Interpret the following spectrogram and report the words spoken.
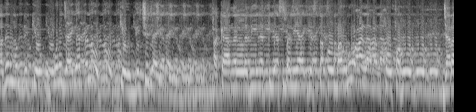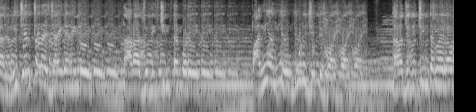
তাদের মধ্যে কেউ উপরে জায়গা পেল, কেউ নিচে জায়গা পেল। যারা নিচের তলায় জায়গা নিল, তারা যদি চিন্তা করে পানি আনতে উপরে যেতে হয় হয়। তারা যদি চিন্তা করে লাও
